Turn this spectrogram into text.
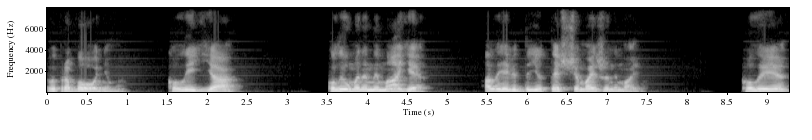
випробуваннями. Коли я, коли у мене немає, але я віддаю те, що майже не маю. Коли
